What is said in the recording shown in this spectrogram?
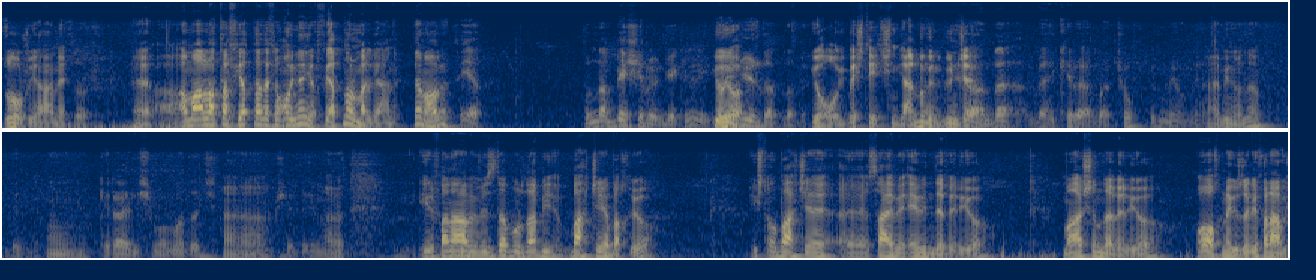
Zor yani. Zor. E, ama Allah'tan fiyatlarda falan oynayan yok. Fiyat normal yani. Değil mi abi? Fiyat. Bundan 5 yıl öncekini Yo, yo. 100 katladı. Yok o 5 değil. Şimdi yani bugün güncel. Şu anda ben kiralar çok bilmiyorum yani. Ha, bilmiyorum değil mi? Bilmiyorum. Kira ilişim olmadığı için bir şey değil. Evet. İrfan abimiz de burada bir bahçeye bakıyor. İşte o bahçe e, sahibi evini de veriyor. Maaşını da veriyor. Oh ne güzel İrfan abi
